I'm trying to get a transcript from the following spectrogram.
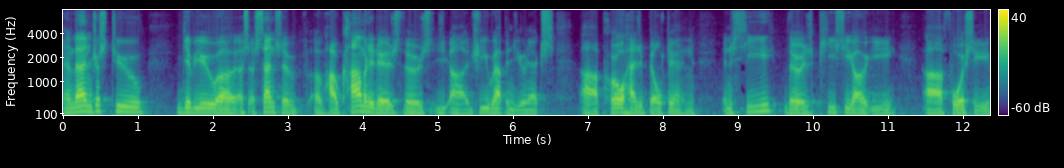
and then just to give you a, a, sense of, of how common it is, there's uh, grep in Unix, uh, Perl has it built in. In C, there's pcre uh, for C,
